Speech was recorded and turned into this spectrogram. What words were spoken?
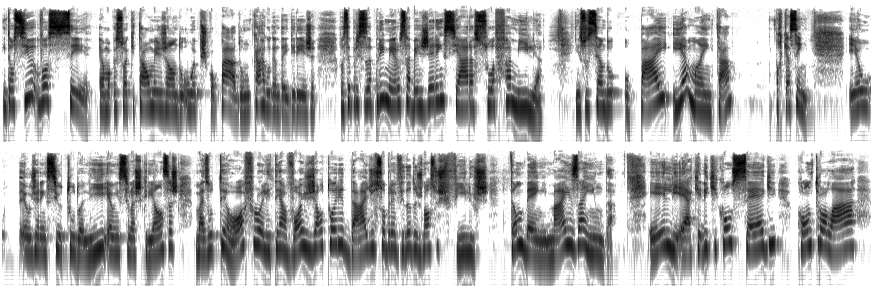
Então, se você é uma pessoa que está almejando o episcopado, um cargo dentro da igreja, você precisa primeiro saber gerenciar a sua família. Isso sendo o pai e a mãe, tá? Porque assim, eu eu gerencio tudo ali, eu ensino as crianças, mas o Teófilo, ele tem a voz de autoridade sobre a vida dos nossos filhos também, e mais ainda. Ele é aquele que consegue controlar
